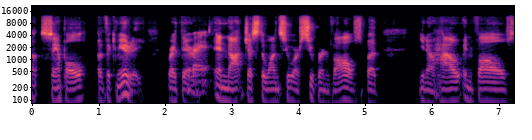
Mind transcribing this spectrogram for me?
uh, sample of the community right there, right. and not just the ones who are super involved, but you know how involved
